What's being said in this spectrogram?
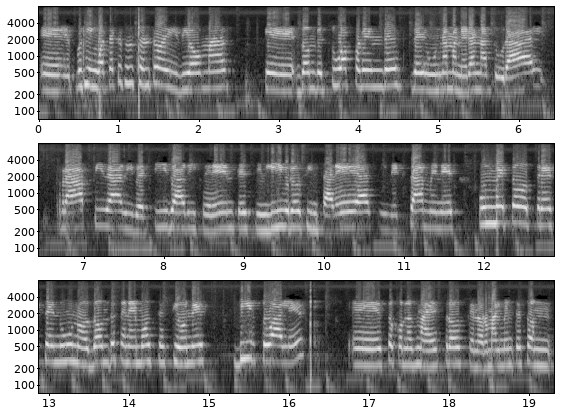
Eh, pues Linguatec es un centro de idiomas que, donde tú aprendes de una manera natural rápida, divertida, diferente, sin libros, sin tareas, sin exámenes, un método 3 en 1 donde tenemos sesiones virtuales, eh, esto con los maestros que normalmente son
